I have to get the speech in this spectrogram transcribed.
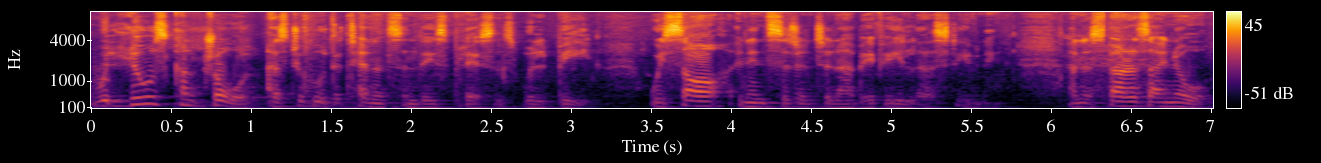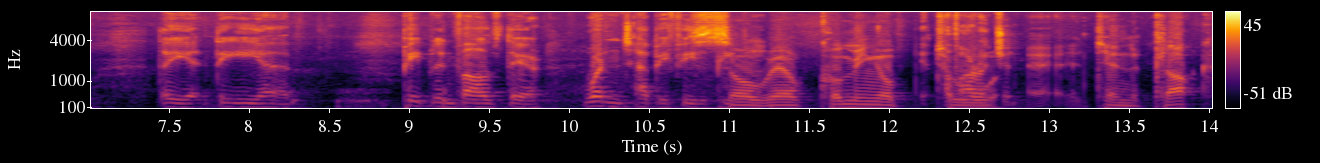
will lose control as to who the tenants in these places will be. We saw an incident in Abbeyfield last evening, and as far as I know, the the uh, people involved there weren't Abbeyfield So people. So we're coming up to uh, 10 o'clock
